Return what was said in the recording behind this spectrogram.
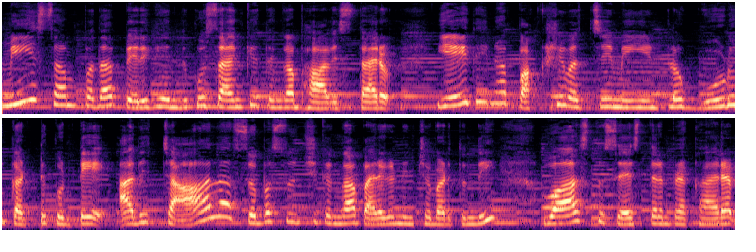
మీ సంపద పెరిగేందుకు సంకేతంగా భావిస్తారు. ఏదైనా పక్షి వచ్చి మీ ఇంట్లో గూడు కట్టుకుంటే అది చాలా శుభ సూచికంగా పరిగణించబడుతుంది. వాస్తు శాస్త్రం ప్రకారం.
